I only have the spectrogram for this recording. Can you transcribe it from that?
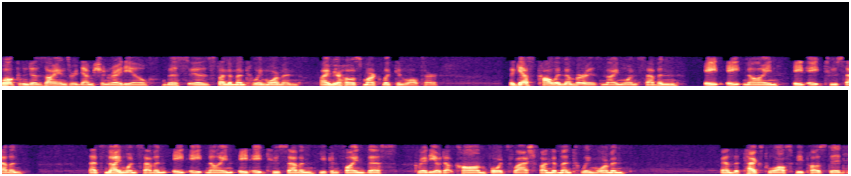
Welcome to Zion's Redemption Radio. This is Fundamentally Mormon. I'm your host, Mark Lichtenwalter. The guest call-in number is 917-889-8827. That's 917-889-8827. You can find this radio.com forward slash fundamentally Mormon. And the text will also be posted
